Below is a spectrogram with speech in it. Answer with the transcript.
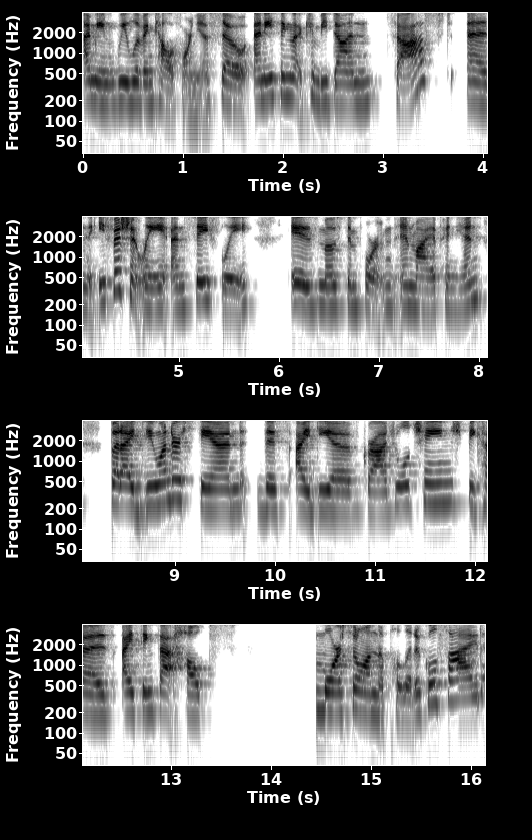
I mean, we live in California. So anything that can be done fast and efficiently and safely is most important, in my opinion. But I do understand this idea of gradual change because I think that helps more so on the political side,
